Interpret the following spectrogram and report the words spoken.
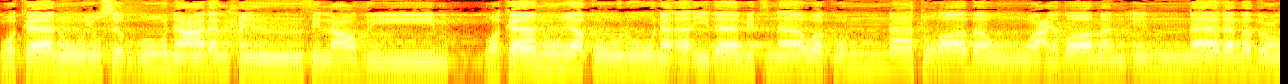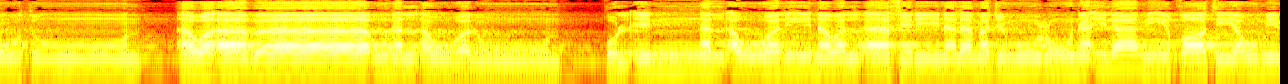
وكانوا يصرون على الحنث العظيم. وكانوا يقولون أإذا متنا وكنا ترابا وعظاما إنا لمبعوثون. أو آباؤنا الأولون قل إن الأولين والآخرين لمجموعون إلى ميقات يوم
